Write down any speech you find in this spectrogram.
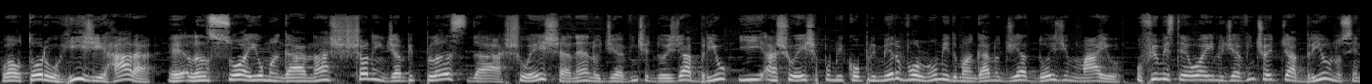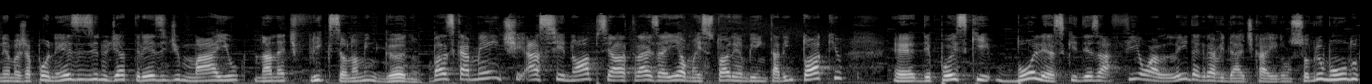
O autor, o Hiji Hara, é, lançou aí o mangá na Shonen Jump Plus da Shueisha, né, no dia 22 de abril, e a Shueisha publicou o primeiro volume do mangá no dia 2 de maio. O filme estreou aí no dia 28 de abril nos cinemas japoneses e no dia 13 de maio na Netflix, se eu não me engano. Basicamente, a sinopse ela traz aí uma história ambientada em Tóquio, é, depois que bolhas que desafiam a lei da gravidade caíram sobre o mundo,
